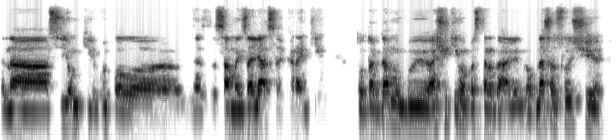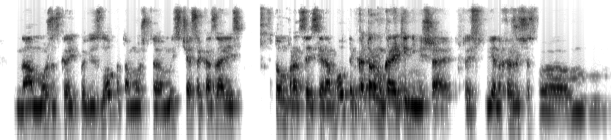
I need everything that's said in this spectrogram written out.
на съемки выпал э, самоизоляция, карантин, то тогда мы бы ощутимо пострадали. Но в нашем случае нам, можно сказать, повезло, потому что мы сейчас оказались в том процессе работы, которому карантин не мешает. То есть я нахожусь сейчас в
